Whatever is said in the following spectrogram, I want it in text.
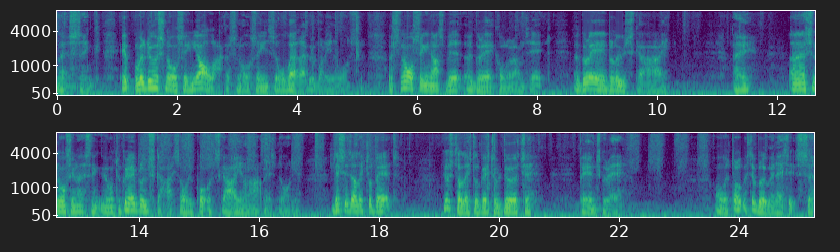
let's think. If we'll do a snow scene. You all like a snow scene so well, everybody knows. A snow scene has to be a grey colour, hasn't it? A grey blue sky. Eh? Uh, snow scene, let's think you want a grey blue sky, so you put a sky in like this, don't you? This is a little bit, just a little bit of dirty Payne's grey. Oh, we put a bit of blue in it. It's uh,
